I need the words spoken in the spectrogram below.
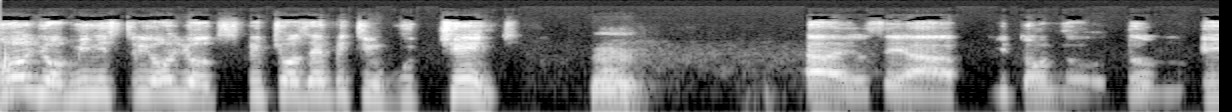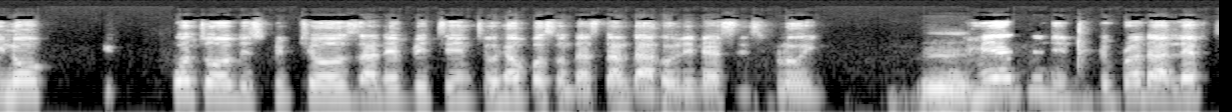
All your ministry, all your scriptures, everything would change. Mm. Uh, you say, uh, you don't know. Don't, you know, quote all the scriptures and everything to help us understand that holiness is flowing. Mm. Immediately, the, the, brother left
